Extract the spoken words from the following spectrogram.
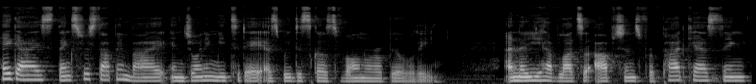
Hey guys, thanks for stopping by and joining me today as we discuss vulnerability. I know you have lots of options for podcasting,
